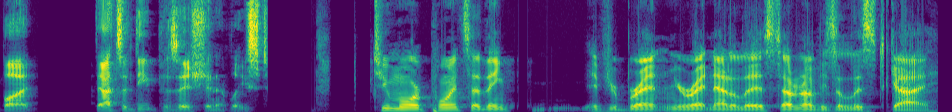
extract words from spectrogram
but that's a deep position at least. Two more points I think if you're Brent and you're writing out a list I don't know if he's a list guy.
